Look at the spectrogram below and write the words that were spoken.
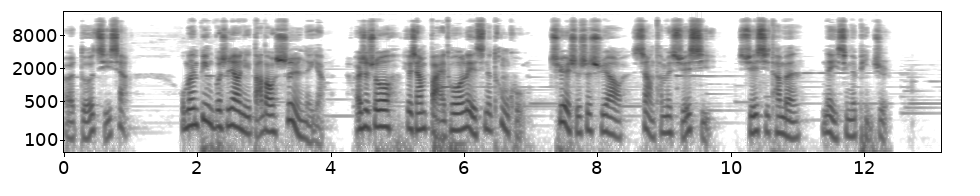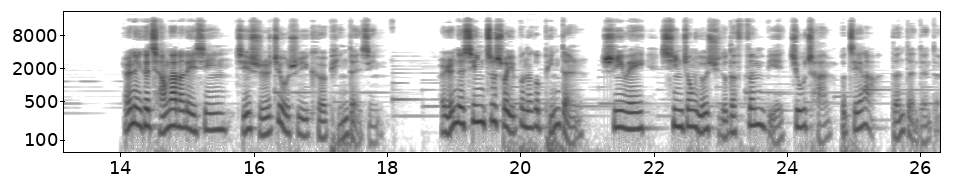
而得其下”。我们并不是要你达到圣人那样，而是说，要想摆脱内心的痛苦，确实是需要向他们学习，学习他们内心的品质。而那颗强大的内心，其实就是一颗平等心。而人的心之所以不能够平等，是因为心中有许多的分别、纠缠、不接纳等等等等，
